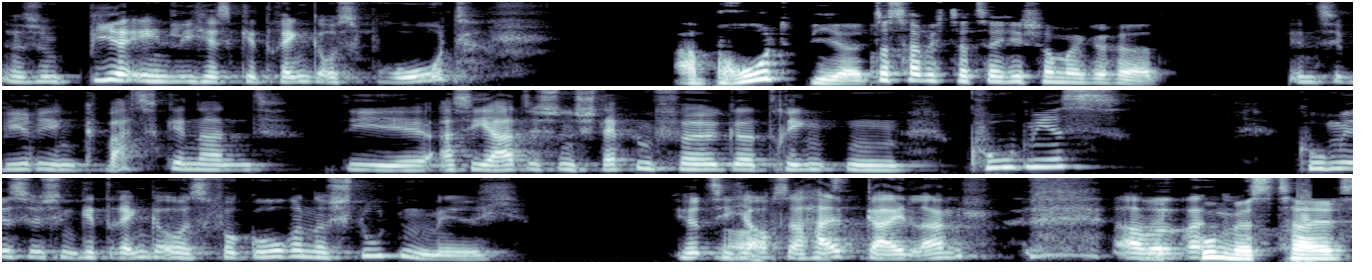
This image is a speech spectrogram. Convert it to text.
also ein bierähnliches Getränk aus Brot. Ah, Brotbier, das habe ich tatsächlich schon mal gehört. In Sibirien Quass genannt. Die asiatischen Steppenvölker trinken Kumis. Kumis ist ein Getränk aus vergorener Stutenmilch. Hört sich oh, auch so halb geil an. Aber Kuhmist halt.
